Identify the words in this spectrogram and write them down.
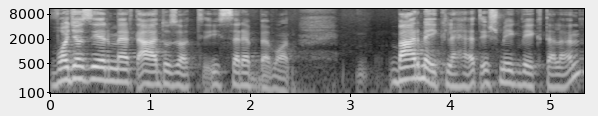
vagy azért, mert áldozati szerepben van. Bármelyik lehet, és még végtelen,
